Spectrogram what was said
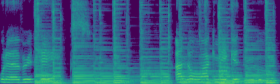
whatever it takes. I know I can make it through.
